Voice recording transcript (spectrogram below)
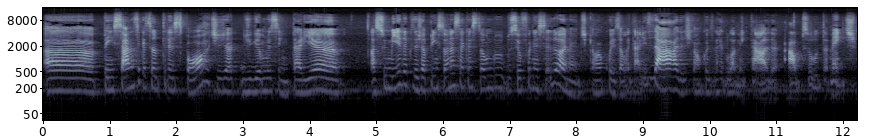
Ah, pensar nessa questão do transporte, já, digamos assim, estaria assumida que você já pensou nessa questão do, do seu fornecedor, né? De que é uma coisa legalizada, de que é uma coisa regulamentada, absolutamente.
